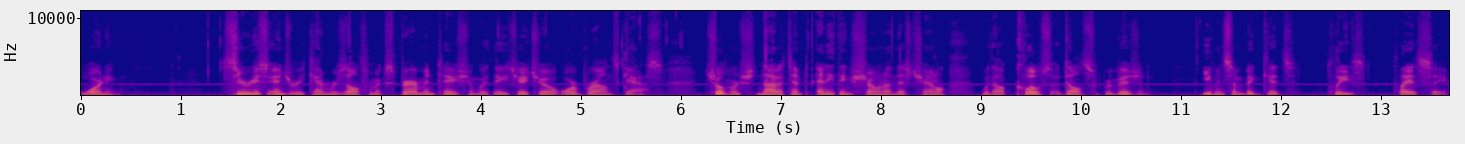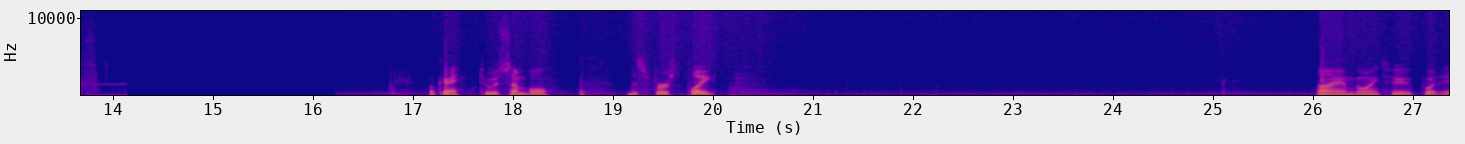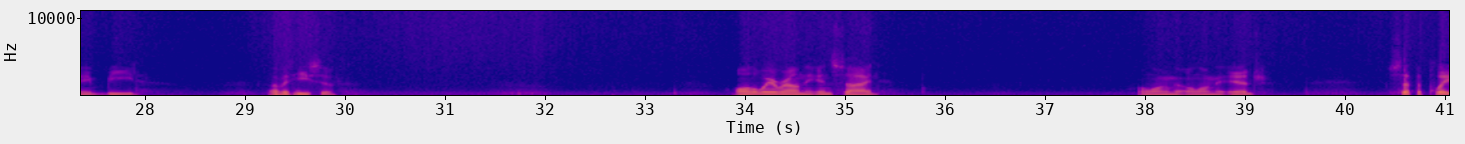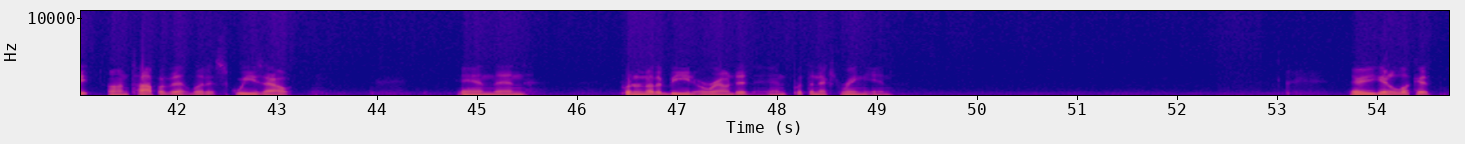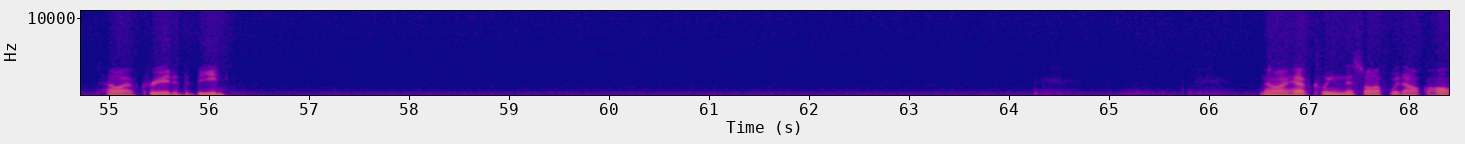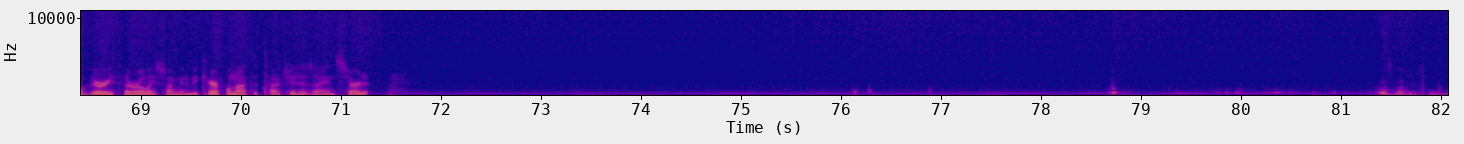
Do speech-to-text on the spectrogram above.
Warning. Serious injury can result from experimentation with HHO or Brown's gas. Children should not attempt anything shown on this channel without close adult supervision. Even some big kids. Please, play it safe. Okay, to assemble this first plate, I am going to put a bead of adhesive all the way around the inside along the along the edge. Set the plate on top of it let it squeeze out and then put another bead around it and put the next ring in. There you get a look at how I've created the bead Now I have cleaned this off with alcohol very thoroughly, so I'm going to be careful not to touch it as I insert it.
